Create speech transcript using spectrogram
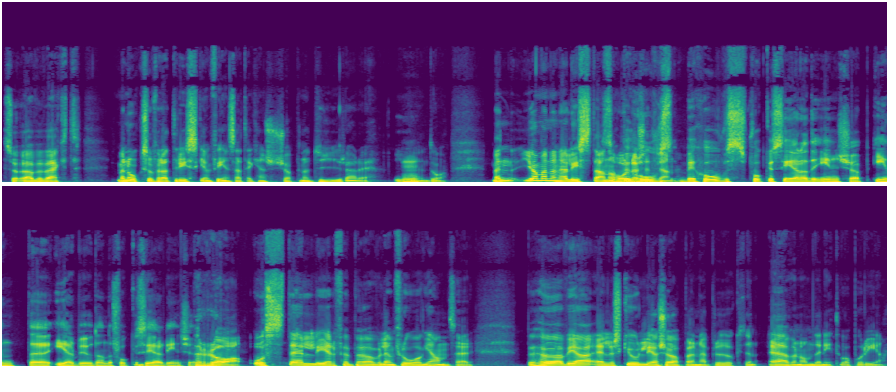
så övervägt. Men också för att risken finns att jag kanske köper något dyrare. Mm. eh, Då. Men gör man den här listan och Så håller sig behovs, till den. behovsfokuserade inköp, inte erbjudandefokuserade inköp. Bra. Och ställ er för bövelen frågan. Så här, Behöver jag eller skulle jag köpa den här produkten även om den inte var på rea?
